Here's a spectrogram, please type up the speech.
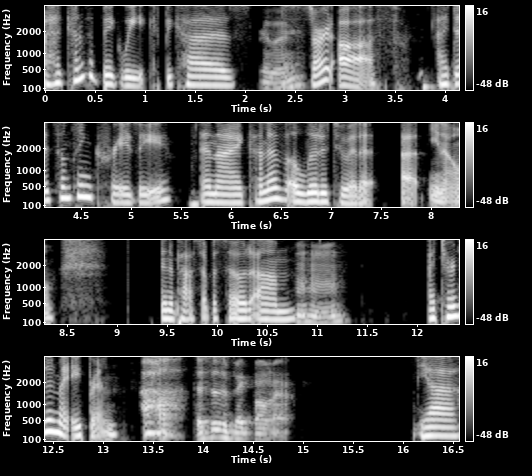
I had kind of a big week because Really? to start off, I did something crazy and I kind of alluded to it at, at you know, in a past episode. Um, hmm I turned in my apron. Ah, this is a big moment. Yeah.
